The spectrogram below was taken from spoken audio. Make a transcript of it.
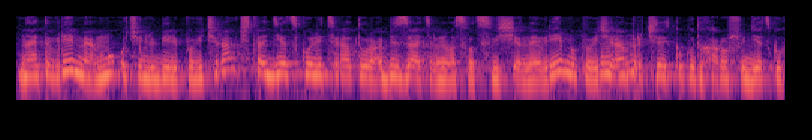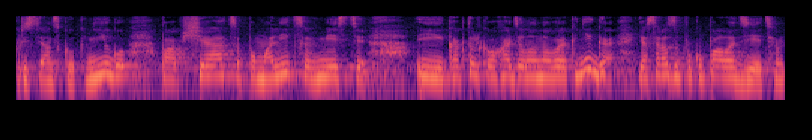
На это время мы очень любили по вечерам читать детскую литературу. Обязательно у нас вот священное время по вечерам угу. прочитать какую-то хорошую детскую христианскую книгу, пообщаться, помолиться вместе. И как только выходила новая книга, я сразу покупала детям.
